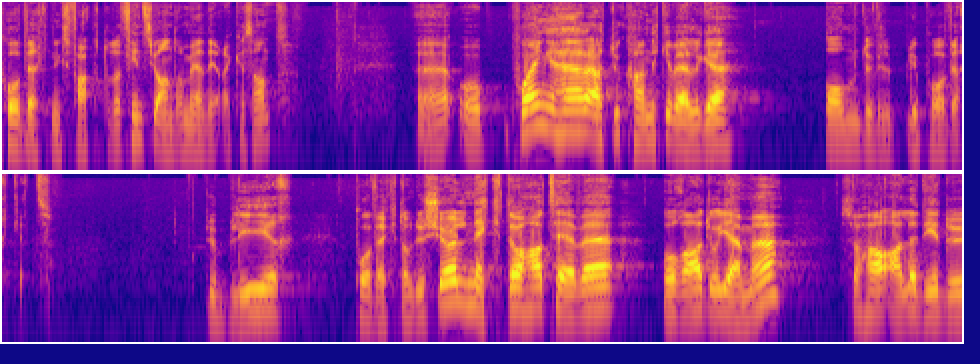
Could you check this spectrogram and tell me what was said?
påvirkningsfaktor. Det fins jo andre medier. ikke sant? Eh, og Poenget her er at du kan ikke velge om du vil bli påvirket. Du blir påvirket. Om du sjøl nekter å ha TV og radio hjemme, så har alle de du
